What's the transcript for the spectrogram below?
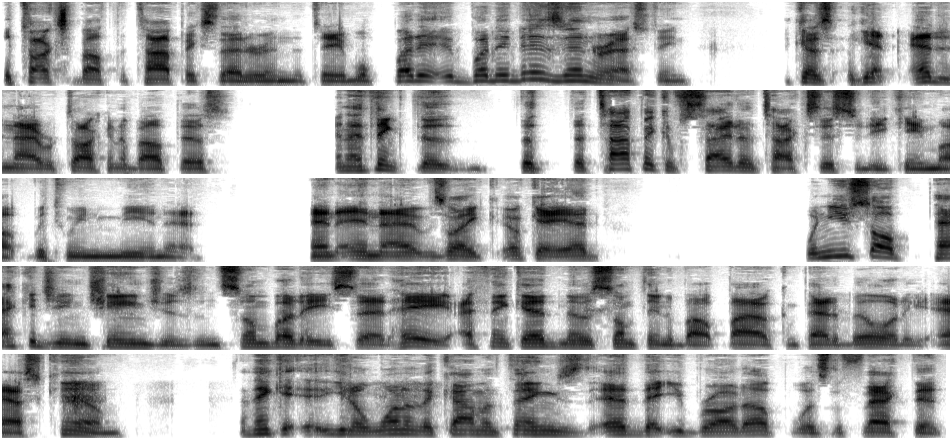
it talks about the topics that are in the table but it but it is interesting because again ed and i were talking about this and I think the, the the topic of cytotoxicity came up between me and Ed, and and I was like, okay, Ed, when you saw packaging changes and somebody said, hey, I think Ed knows something about biocompatibility, ask him. I think eh, you know one of the common things Ed that you brought up was the fact that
